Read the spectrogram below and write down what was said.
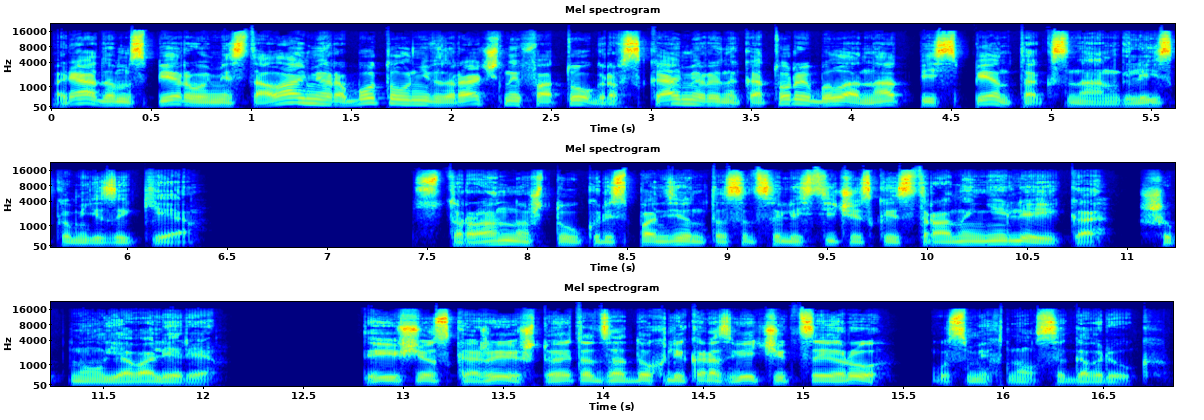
Рядом с первыми столами работал невзрачный фотограф с камерой, на которой была надпись «Пентакс» на английском языке. «Странно, что у корреспондента социалистической страны не лейка», — шепнул я Валере. «Ты еще скажи, что этот задохлик-разведчик ЦРУ», — усмехнулся Гаврюк.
